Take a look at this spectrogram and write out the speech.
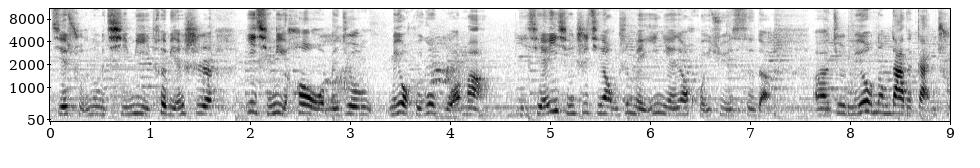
接触的那么亲密。特别是疫情以后，我们就没有回过国嘛。以前疫情之前，我们是每一年要回去一次的，呃，就没有那么大的感触。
